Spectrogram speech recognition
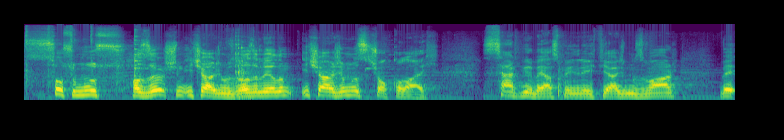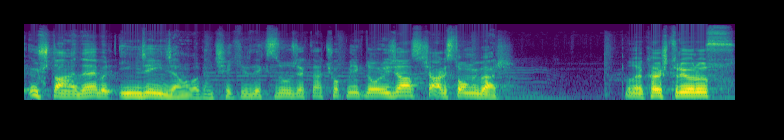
Sosumuz hazır. Şimdi iç harcımızı hazırlayalım. İç harcımız çok kolay. Sert bir beyaz peynire ihtiyacımız var. Ve 3 tane de böyle ince ince ama bakın çekirdeksiz olacaklar. Çok minik doğrayacağız. Charleston biber. Bunları karıştırıyoruz.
